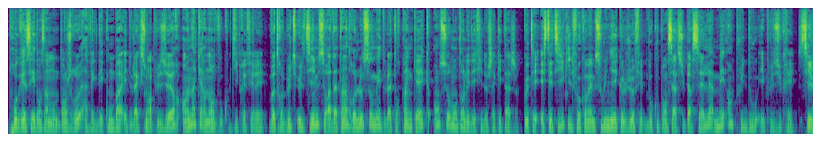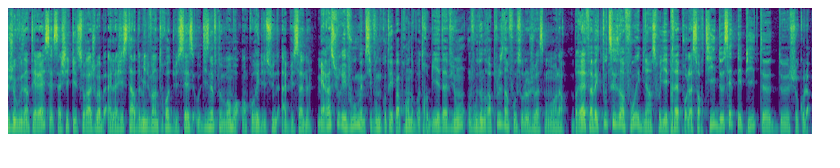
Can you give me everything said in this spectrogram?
Progressez dans un monde dangereux avec des combats et de l'action à plusieurs en incarnant vos cookies préférés. Votre but ultime sera d'atteindre le sommet de la tour Pancake en surmontant les défis de chaque étage. Côté esthétique, il faut quand même souligner que le jeu fait beaucoup penser à Supercell, mais en plus doux et plus sucré. Si le jeu vous intéresse, sachez qu'il sera jouable à la G-Star 2023 du 16 au 19 novembre en Corée du Sud à Busan. Mais rassurez-vous, même si vous ne comptez pas prendre votre billet d'avion, on vous donnera plus d'infos sur le jeu à ce moment-là. Bref, avec toutes ces infos, eh bien soyez prêts pour la sortie de cette pépite de chocolat.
